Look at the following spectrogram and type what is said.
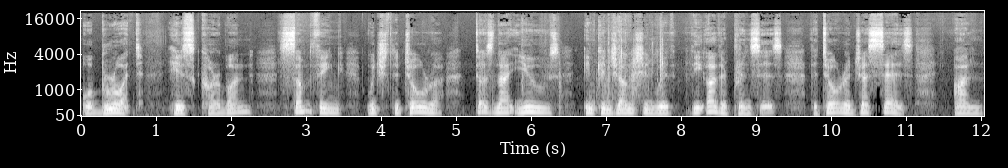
or brought his korban, something which the Torah does not use in conjunction with the other princes. The Torah just says on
